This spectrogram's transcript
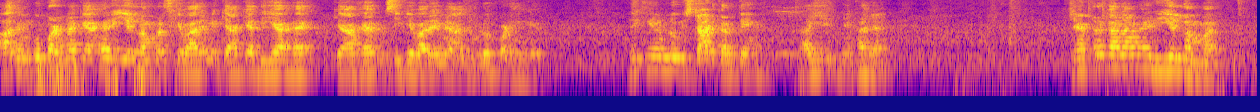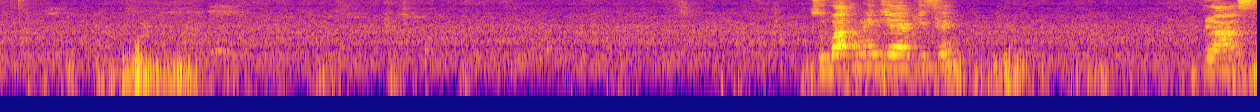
आज हमको पढ़ना क्या है? रियल नंबर्स के बारे में क्या क्या दिया है? क्या है? उसी के बारे में आज हम लोग पढ़ेंगे। देखिए, हम लोग स्टार्ट करते हैं। आइए, देखा जाए। चैप्टर का नाम है रियल नंबर शुरुआत हमने किया है किससे? क्लास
